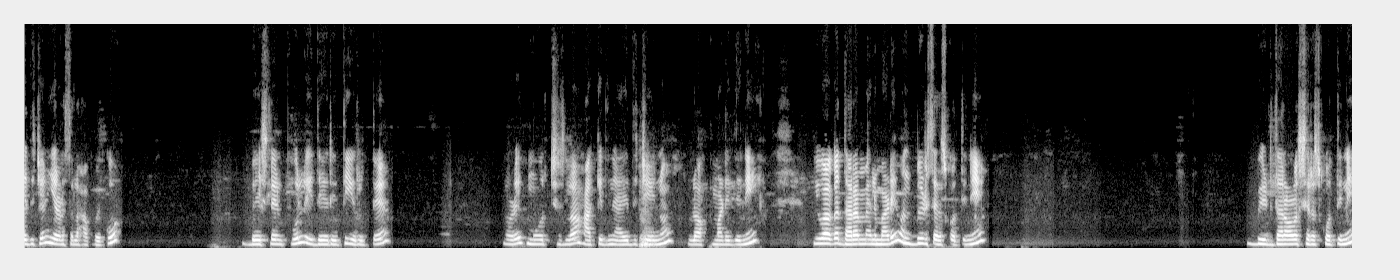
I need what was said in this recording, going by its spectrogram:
ಐದು ಚೈನ್ ಎರಡು ಸಲ ಹಾಕಬೇಕು. ಬೇಸ್ಲೈನ್ ಫುಲ್ ಇದೇ ರೀತಿ ಇರುತ್ತೆ. ನೋಡಿ, ಮೂರು ಚೀಲ ಹಾಕಿದ್ದೀನಿ, ಐದು ಚೈನು ಲಾಕ್ ಮಾಡಿದ್ದೀನಿ. ಇವಾಗ ದರ ಮೇಲೆ ಮಾಡಿ ಒಂದು ಬೀಡ್ ಸೇರಿಸ್ಕೊತೀನಿ. ಬೀಡ್ ದರ ಒಳಗೆ ಸೇರಿಸ್ಕೊತೀನಿ.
